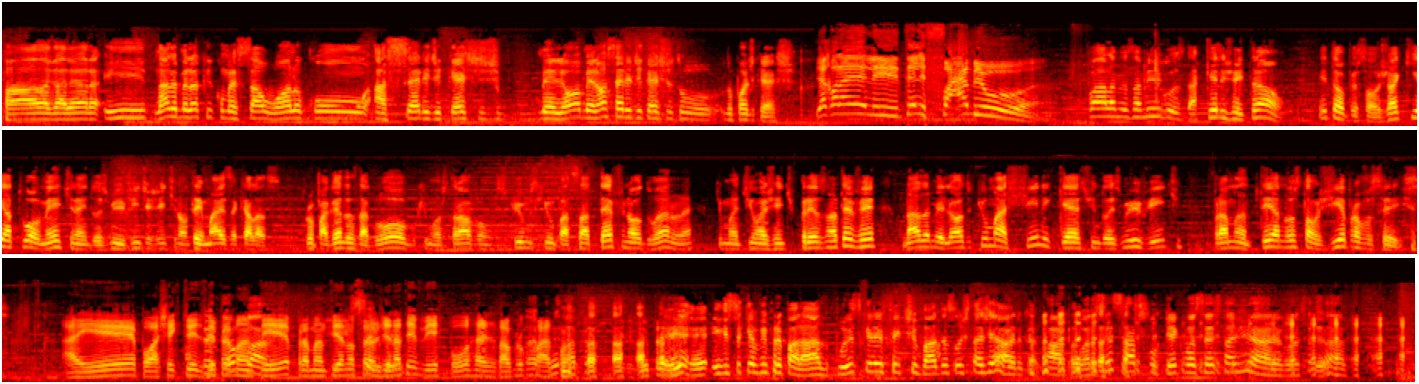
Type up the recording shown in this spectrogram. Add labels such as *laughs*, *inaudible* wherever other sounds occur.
Fala, galera. E nada melhor que começar o ano com a série de casts. de- Melhor, melhor série de casts do, do podcast. E agora ele, Telefábio. Fala, meus amigos, daquele jeitão. Então, pessoal, já que atualmente, né, em 2020, a gente não tem mais aquelas propagandas da Globo que mostravam os filmes que iam passar até final do ano, né, que mantinham a gente preso na TV, nada melhor do que o Machine Cast em 2020 para manter a nostalgia para vocês. Aê, pô, achei que tu ia dizer pra manter, pra manter a nostalgia na TV. Porra, já tava preocupado. É, é, isso que é vir preparado. Por isso que ele é efetivado, eu sou estagiário, cara. Ah, agora você sabe por que, que você é estagiário, agora você sabe. *laughs*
